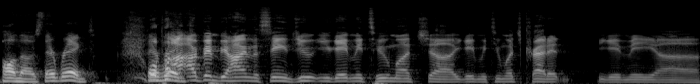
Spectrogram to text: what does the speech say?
Paul knows they're rigged. They're Well, rigged. I've been behind the scenes. You you gave me too much. Uh, you gave me too much credit. You gave me. Uh,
